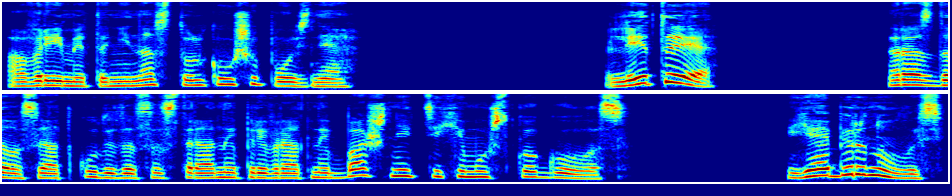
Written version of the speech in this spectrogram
А время-то не настолько уж и позднее. «Лите!» — раздался откуда-то со стороны привратной башни тихий мужской голос. Я обернулась,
